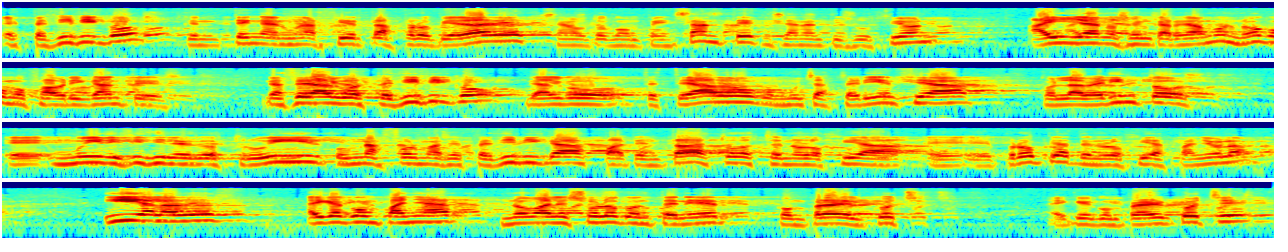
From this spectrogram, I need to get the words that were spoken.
específicos que tengan unas ciertas propiedades, que sean autocompensantes, que sean antisucción. Ahí ya nos encargamos, ¿no? Como fabricantes, de hacer algo específico, de algo testeado, con mucha experiencia, con laberintos eh, muy difíciles de obstruir, con unas formas específicas, patentadas, todo es tecnología eh, propia, tecnología española, y a la vez hay que acompañar, no vale solo con tener, comprar el coche, hay que comprar el coche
